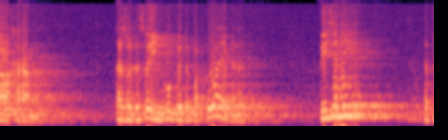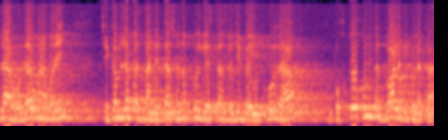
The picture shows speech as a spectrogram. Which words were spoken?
او حرام ده تاسو د سو انګو په د پکو وای کنه پیژنې د پلا هدا غنه غوړي چې کوم لفظ باندې تاسو نه کوی تاسو جيب انګو دا پښتو هم د دواړو دی کولکا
